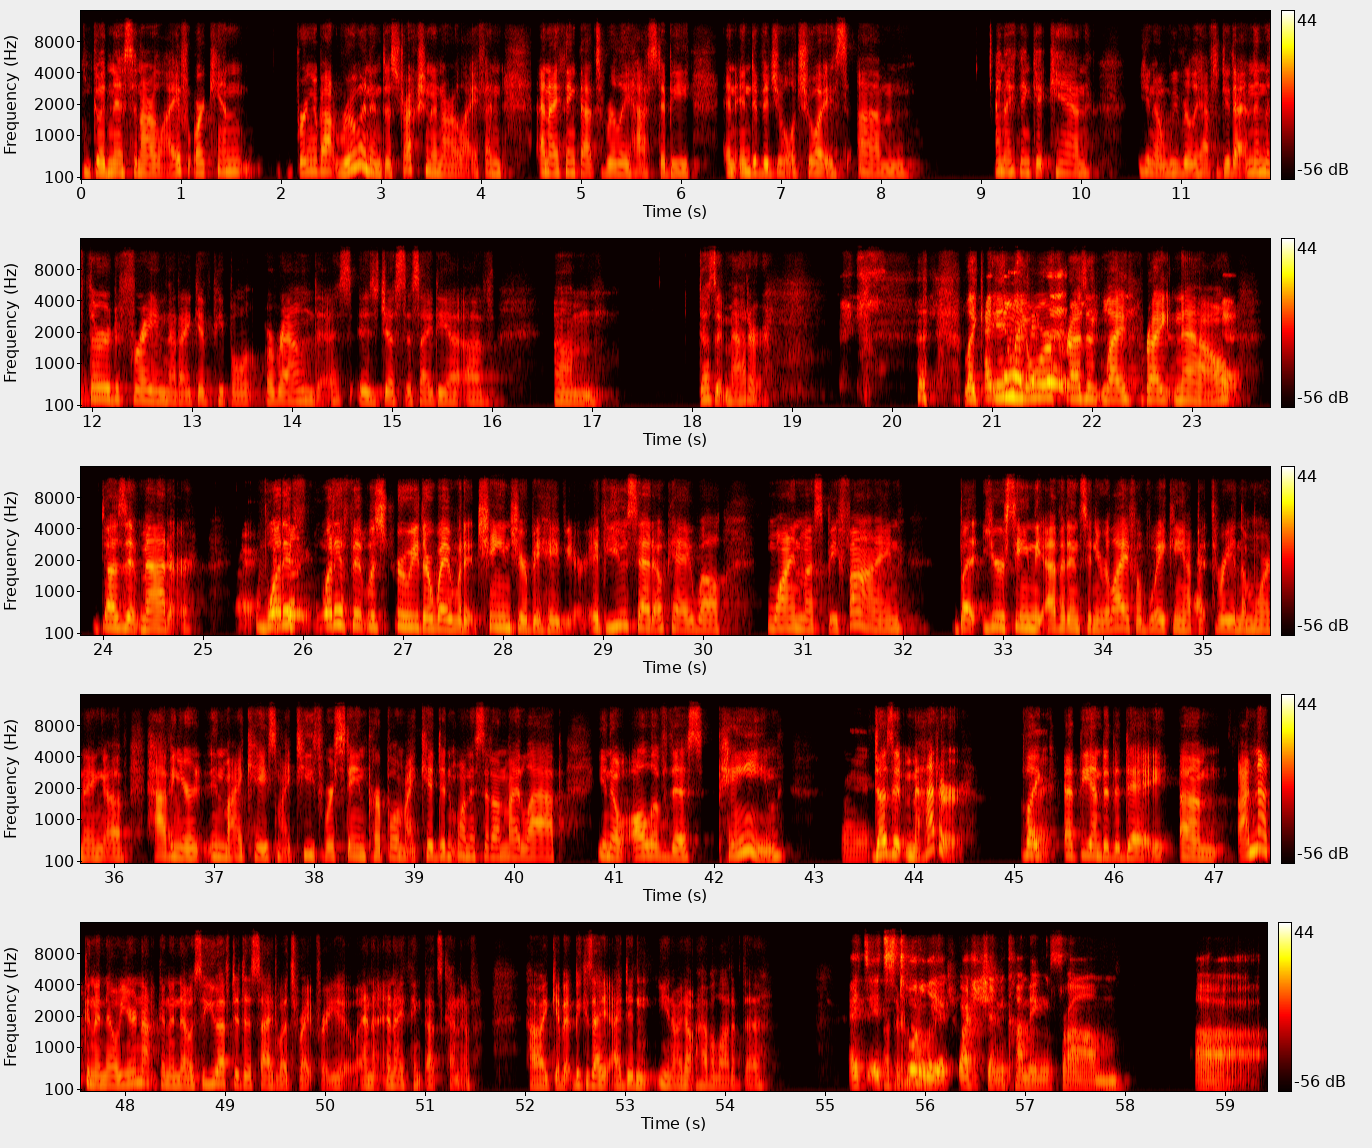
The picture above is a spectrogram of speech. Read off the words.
goodness in our life or can bring about ruin and destruction in our life. And and i think that's really has to be an individual choice. Um, and i think it can you know we really have to do that. And then the third frame that i give people around this is just this idea of um, does it matter? Like in like your present life right now yeah. does it matter? Right. what if like- what if it was true either way? Would it change your behavior? If you said okay well wine must be fine but you're seeing the evidence in your life of waking up at three in the morning of having your in my case my teeth were stained purple my kid didn't want to sit on my lap you know all of this pain right. does it matter like right. at the end of the day um, i'm not going to know you're not going to know so you have to decide what's right for you and, and i think that's kind of how i give it because i, I didn't you know i don't have a lot of the it's, it's totally knowledge. a question coming from uh,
